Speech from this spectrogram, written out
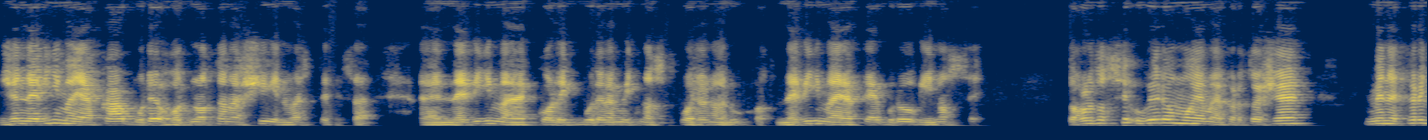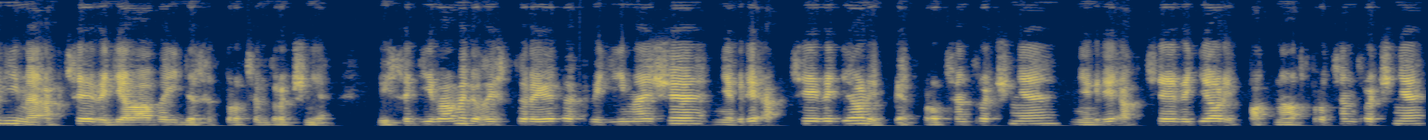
že nevíme, jaká bude hodnota naší investice, eh, nevíme, kolik budeme mít na spořeno důchod, nevíme, jaké budou výnosy. Tohle to si uvědomujeme, protože my netvrdíme, akcie vydělávají 10% ročně. Když se díváme do historie, tak vidíme, že někdy akcie vydělaly 5% ročně, někdy akcie vydělaly 15% ročně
